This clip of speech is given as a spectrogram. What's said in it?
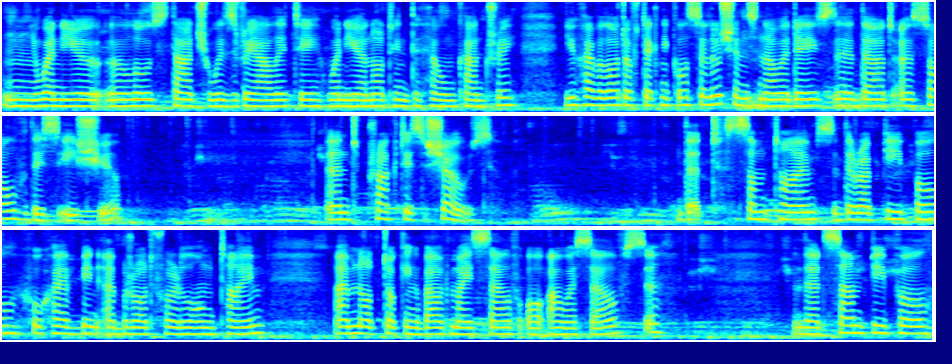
mm, when you uh, lose touch with reality when you are not in the home country. You have a lot of technical solutions nowadays uh, that solve this issue. And practice shows that sometimes there are people who have been abroad for a long time. I'm not talking about myself or ourselves. that some people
